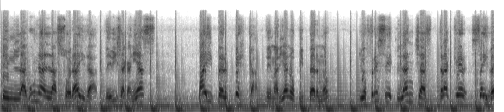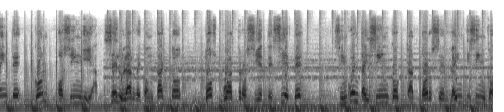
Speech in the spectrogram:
En Laguna La Zoraida de Villa Cañas, Piper Pesca de Mariano Piperno te ofrece lanchas Tracker 620 con o sin guía. Celular de contacto 2477 55 14 25.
